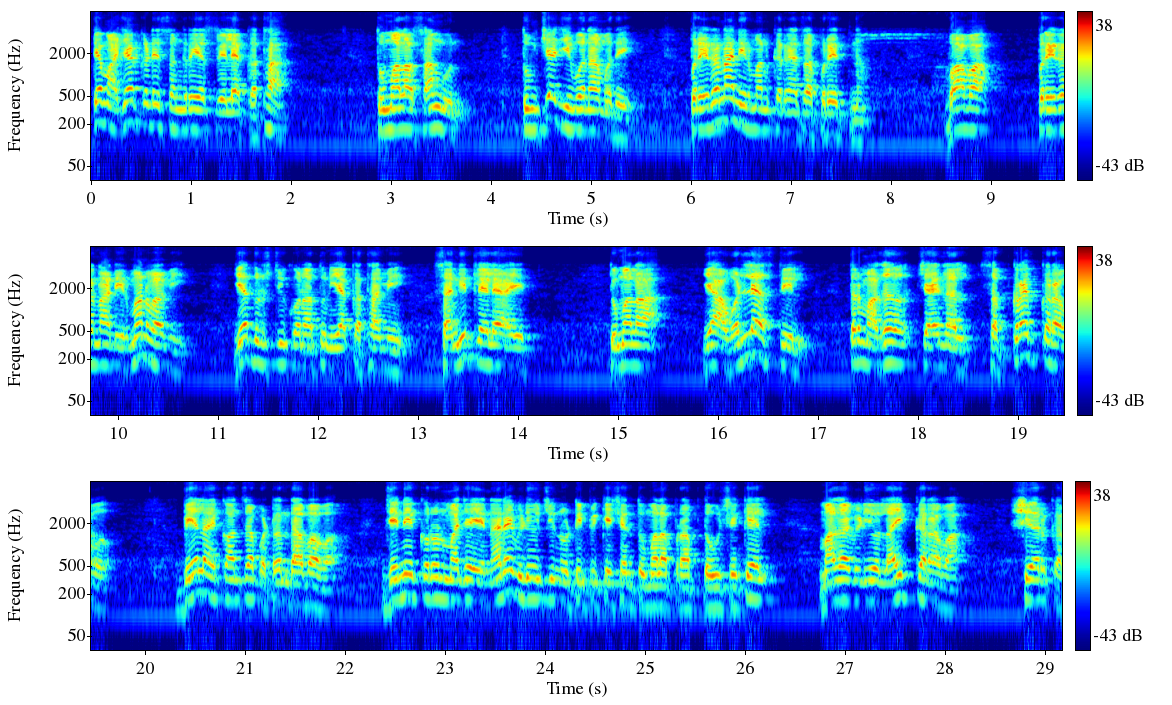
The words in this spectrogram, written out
त्या माझ्याकडे संग्रही असलेल्या कथा तुम्हाला सांगून तुमच्या जीवनामध्ये प्रेरणा निर्माण करण्याचा प्रयत्न बाबा प्रेरणा निर्माण व्हावी या दृष्टिकोनातून या कथा मी सांगितलेल्या आहेत. तुम्हाला या आवडल्या असतील तर माझं चॅनल सबस्क्राईब करावं बेल आयकॉनचा बटन दाबावा जेणेकरून माझ्या येणाऱ्या व्हिडिओची नोटिफिकेशन तुम्हाला प्राप्त होऊ शकेल. माझा व्हिडिओ लाईक करावा शेअर करा.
